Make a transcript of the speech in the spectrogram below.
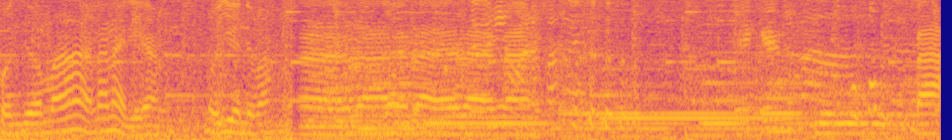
คนเยอะมากด้านไหนดีอะโอ้ยยืนดีปะอ่าบายบายบายบายบา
